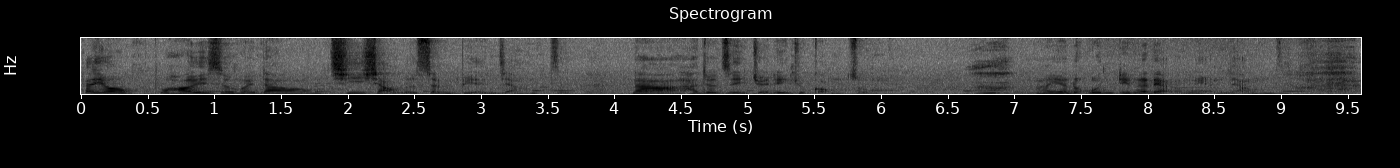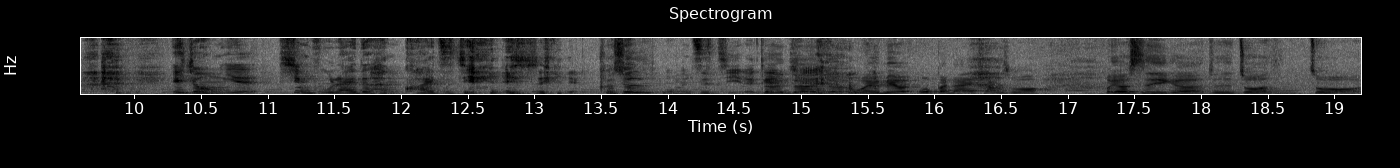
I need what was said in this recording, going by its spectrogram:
但又不好意思回到妻小的身边这样子，那他就自己决定去工作，啊，然后也稳定了两年这样子，一种也幸福来得很快，自己一时也，可是我们自己的感觉，对对对，我也没有，我本来想说，我又是一个就是做做。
